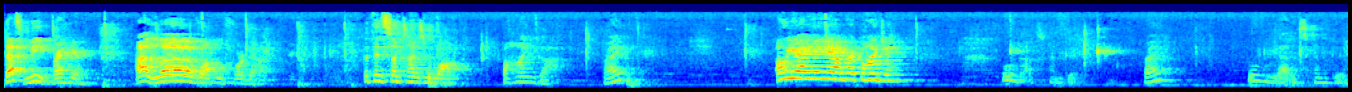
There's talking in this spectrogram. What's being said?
That's me right here. I love walking before God. But then sometimes we walk behind God, right? Oh yeah, yeah, yeah. I'm right behind you. Ooh, that looks kind of good, right? Ooh, that looks kind of good.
